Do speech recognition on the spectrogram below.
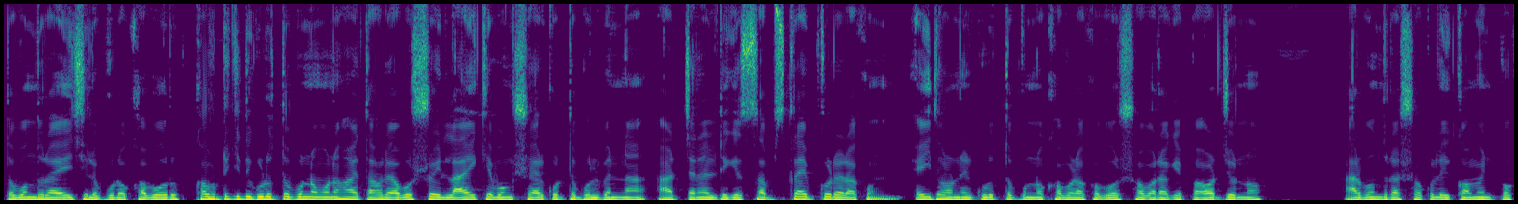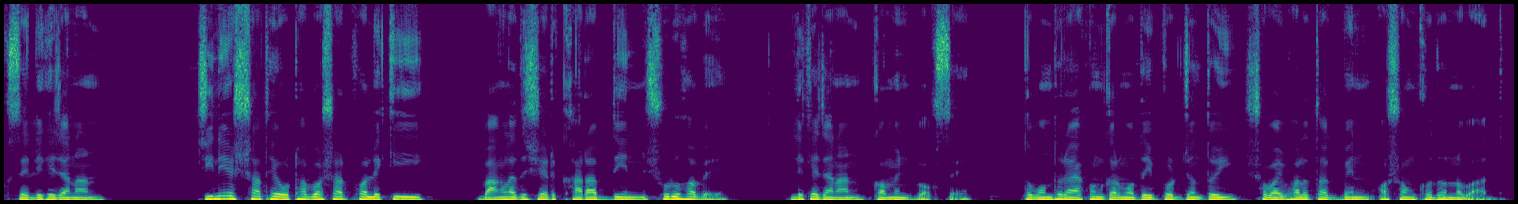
তো বন্ধুরা, এই ছিল পুরো খবর। খবরটি যদি গুরুত্বপূর্ণ মনে হয়, তাহলে অবশ্যই লাইক এবং শেয়ার করতে ভুলবেন না। আর চ্যানেলটিকে সাবস্ক্রাইব করে রাখুন। এই ধরনের গুরুত্বপূর্ণ খবরাখবর সবার আগে পাওয়ার জন্য। আর বন্ধুরা, সকলেই কমেন্ট বক্সে লিখে জানান, চীনের সাথে ওঠা বসার ফলে কি বাংলাদেশের খারাপ দিন শুরু হবে? লিখে জানান কমেন্ট বক্সে তো বন্ধুরা, এখনকার মতো এই পর্যন্তই। সবাই ভালো থাকবেন। অসংখ্য ধন্যবাদ।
